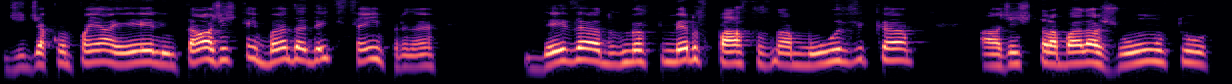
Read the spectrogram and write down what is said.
de, de acompanhar ele. Então a gente tem banda desde sempre, né? Desde os meus primeiros passos na música, a gente trabalha junto,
